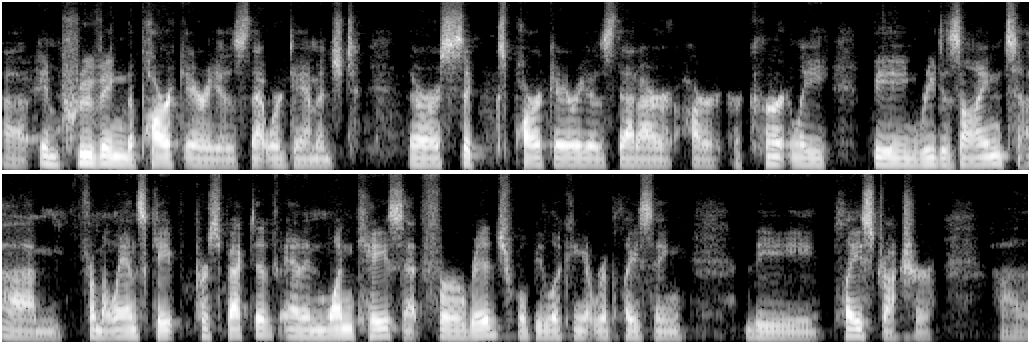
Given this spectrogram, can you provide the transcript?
uh, improving the park areas that were damaged. There are six park areas that are, are, are currently being redesigned um, from a landscape perspective. And in one case at Fir Ridge, we'll be looking at replacing the play structure. Uh,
